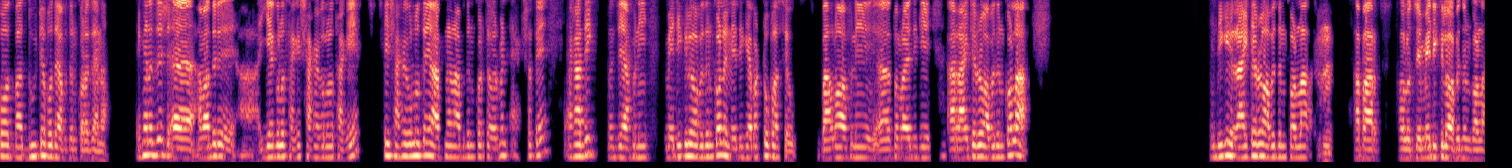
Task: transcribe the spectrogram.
পদ বা দুইটা পদে আবেদন করা যায় না। এখানে যে আমাদের ইয়াগুলো থাকে, শাখাগুলো থাকে, সেই শাখাগুলোতে আপনারা আবেদন করতে পারবেন। একসাথে একাধিক, যে আপনি মেডিকেলে আবেদন করলেন, এদিকে আবার টোপাসেও বা হলো আপনি তোমরা এদিকে রাইটারও আবেদন করলা। এদিকে রাইটারও আবেদন করলা। আবার হলো যে মেডিকেলও আবেদন করলা।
